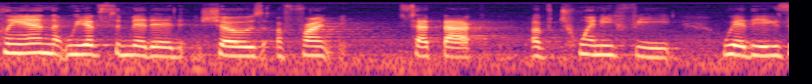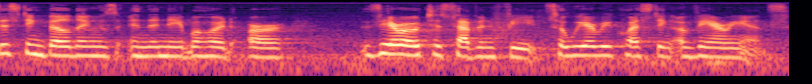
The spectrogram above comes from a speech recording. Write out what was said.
plan that we have submitted shows a front setback of 20 feet, where the existing buildings in the neighborhood are zero to seven feet, so we are requesting a variance.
